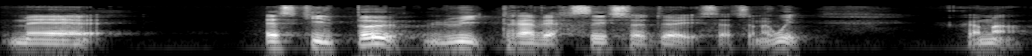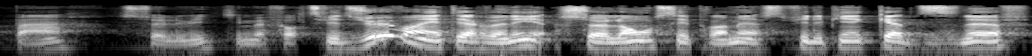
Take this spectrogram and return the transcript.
Mais est-ce qu'il peut, lui, traverser ce deuil cette semaine? Oui. Comment? Par celui qui me fortifie? Dieu va intervenir selon ses promesses. Philippiens 4, 19,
